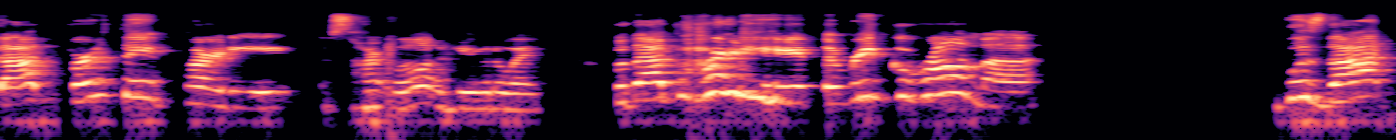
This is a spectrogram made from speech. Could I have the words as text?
that birthday party. Sorry, well, I gave it away. But that party, the Rinkorama, was that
